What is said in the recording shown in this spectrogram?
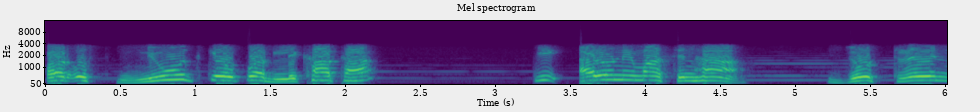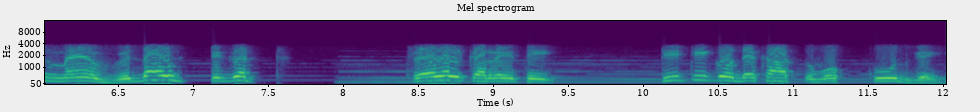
और उस न्यूज़ के ऊपर लिखा था कि अरुणिमा सिन्हा, जो ट्रेन में विदाउट टिकट ट्रेवल कर रही थी टीटी को देखा तो वो कूद गई।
